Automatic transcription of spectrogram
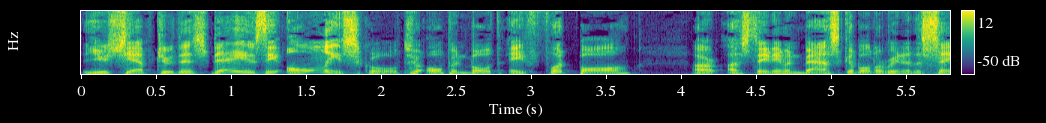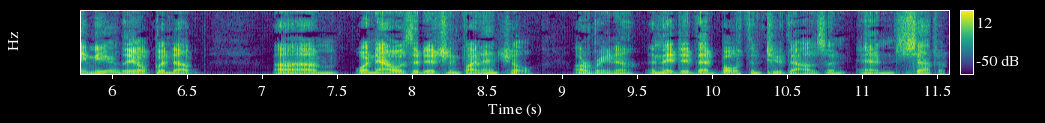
UCF to this day is the only school to open both a football, or a stadium and basketball arena the same year. They opened up um, what now is Addition Financial Arena, and they did that both in 2007.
